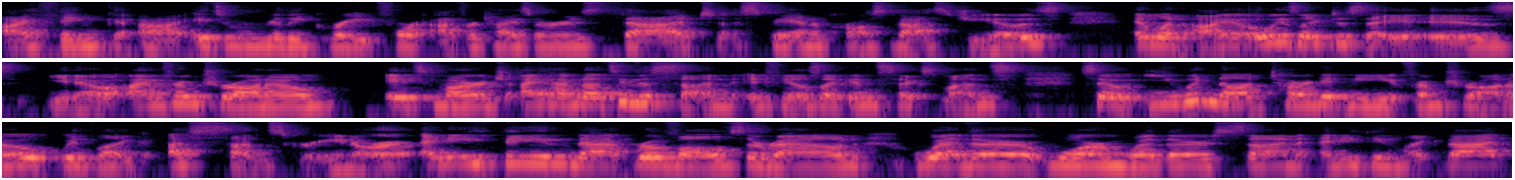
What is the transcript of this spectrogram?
I think uh, it's really great for advertisers that span across vast geos. And what I always like to say is, you know, I'm from Toronto. It's March. I have not seen the sun, it feels like in six months. So you would not target me from Toronto with like a sunscreen or anything that revolves around weather, warm weather, sun, anything like that.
